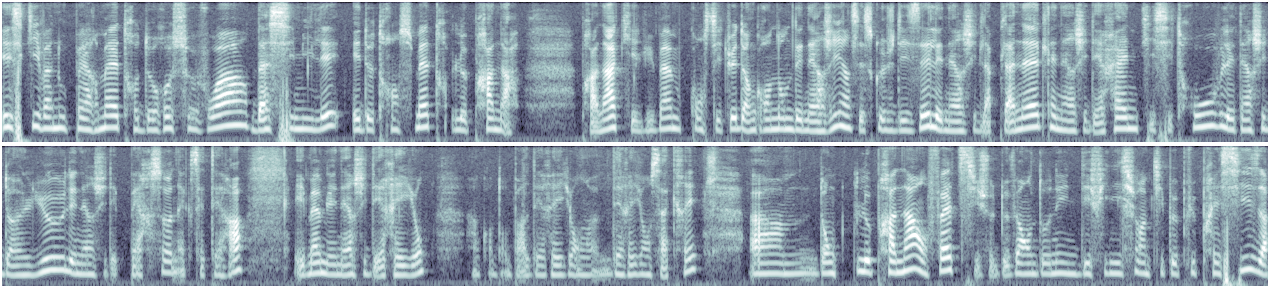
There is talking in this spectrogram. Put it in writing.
est ce qui va nous permettre de recevoir, d'assimiler et de transmettre le prana. Prana qui est lui-même constitué d'un grand nombre d'énergies, hein, c'est ce que je disais, l'énergie de la planète, l'énergie des règnes qui s'y trouvent, l'énergie d'un lieu, l'énergie des personnes, etc. Et même l'énergie des rayons, hein, quand on parle des rayons, euh, des rayons sacrés. Euh, donc le prana, en fait, si je devais en donner une définition un petit peu plus précise,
